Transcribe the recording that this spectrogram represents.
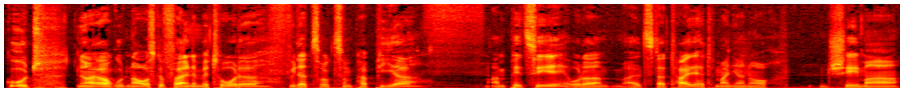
Gut, naja, gut, eine ausgefallene Methode. Wieder zurück zum Papier. Am PC oder als Datei hätte man ja noch ein Schema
